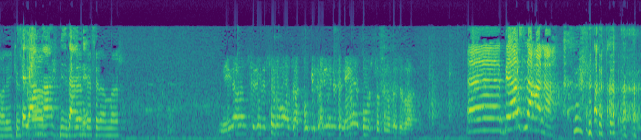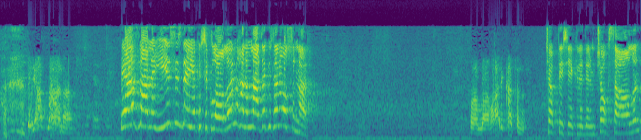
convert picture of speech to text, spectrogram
Aleyküm Selamlar, bizden de. selamlar. Nevin Hanım size bir sorum olacak. Bu güzelliğinizi neye borçlusunuz acaba? Ee, beyaz lahana. Beyaz lahana. Beyaz lahana yiyin siz de yakışıklı olun. Hanımlar da güzel olsunlar. Vallahi harikasınız. Çok teşekkür ederim. Çok sağ olun.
